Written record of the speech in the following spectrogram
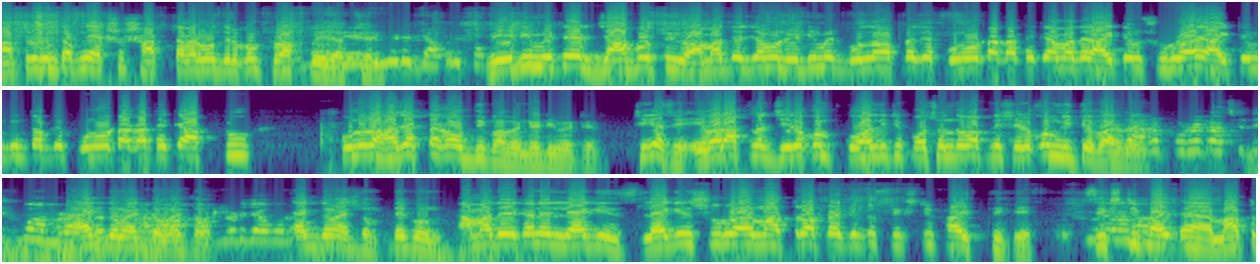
মাত্র কিন্তু আপনি একশো ষাট টাকার মধ্যে এরকম ফ্রক পেয়ে যাচ্ছেন। Readymade এর যাবতীয় রেডিমেডের যাবতীয় আমাদের যেমন রেডিমেড বললাম আপনাকে পনেরো টাকা থেকে আমাদের আইটেম শুরু হয় আইটেম কিন্তু আপনি পনেরো টাকা থেকে আপ টু পনেরো হাজার টাকা অবধি পাবেন রেডিমেডের ঠিক আছে? এবার আপনার যেরকম কোয়ালিটি পছন্দ হবে আপনি সেরকম নিতে পারবেন। একদম, একদম, একদম। একদম একদম। দেখুন আমাদের এখানে লেগিংস লেগিংস শুরু হয় মাত্র আপনার কিন্তু সিক্সটি ফাইভ থেকে। সিক্সটি ফাইভ হ্যাঁ মাত্র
